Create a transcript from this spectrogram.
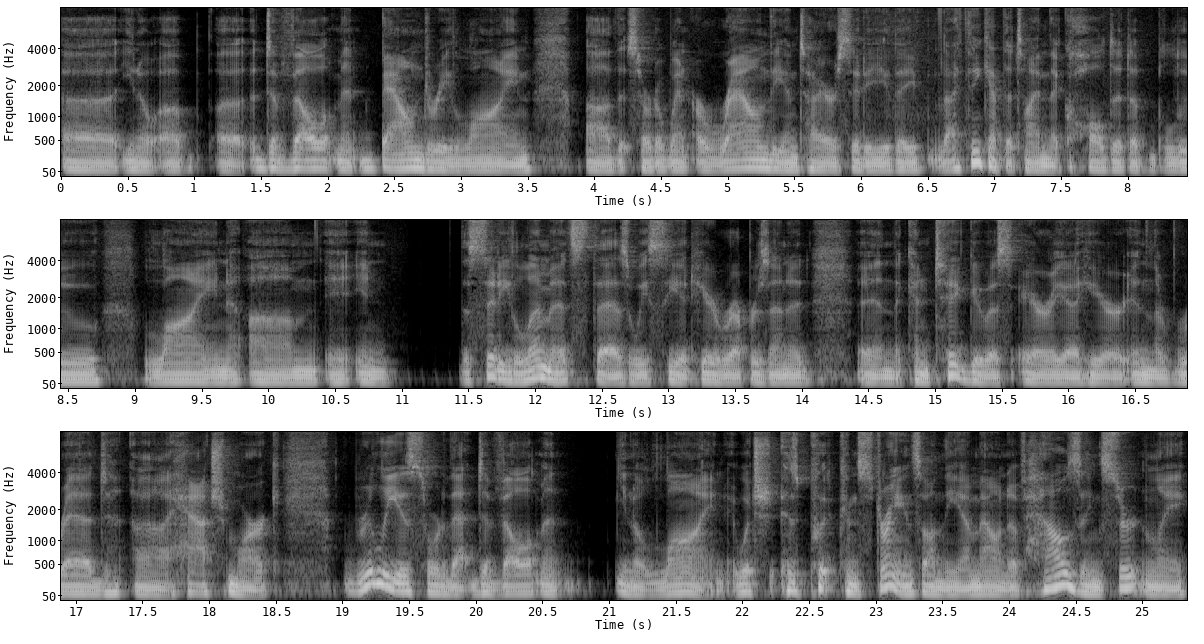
uh, you know, a, a, development boundary line uh, that sort of went around the entire city. They, I think, at the time they called it a blue line um, in the city limits, as we see it here represented in the contiguous area here in the red uh, hatch mark, really is sort of that development you know line which has put constraints on the amount of housing certainly.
